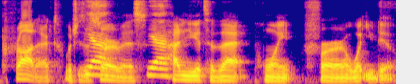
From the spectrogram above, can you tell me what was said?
product, which is Yeah, a service, yeah. how do you get to that point for what you do?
